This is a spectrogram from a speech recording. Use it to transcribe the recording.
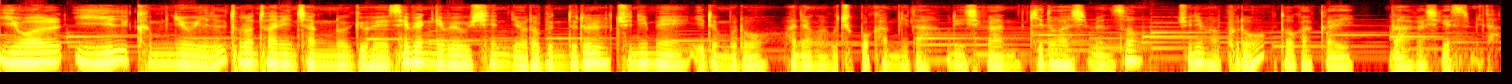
2월 2일 금요일 토론토 한인 장로교회 새벽 예배 오신 여러분들을 주님의 이름으로 환영하고 축복합니다. 우리 이 시간 기도하시면서 주님 앞으로 더 가까이 나아가시겠습니다.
